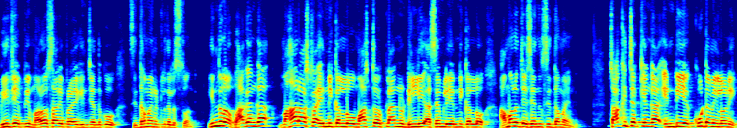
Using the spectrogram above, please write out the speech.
బీజేపీ మరోసారి ప్రయోగించేందుకు సిద్ధమైనట్లు తెలుస్తోంది. ఇందులో భాగంగా మహారాష్ట్ర ఎన్నికల్లో మాస్టర్ ప్లాన్ను ఢిల్లీ అసెంబ్లీ ఎన్నికల్లో అమలు చేసేందుకు సిద్ధమైంది. చాకచక్యంగా ఎన్డీఏ కూటమిలోని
